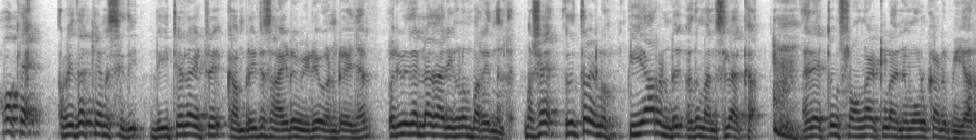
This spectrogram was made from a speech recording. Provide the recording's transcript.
ഓക്കെ അപ്പോൾ ഇതൊക്കെയാണ് സ്ഥിതി. ഡീറ്റെയിൽ ആയിട്ട് കംപ്ലീറ്റ് സൈഡ് വീഡിയോ കണ്ടു കഴിഞ്ഞാൽ ഒരുവിധം എല്ലാ കാര്യങ്ങളും പറയുന്നുണ്ട്. പക്ഷേ ഇത് ഇത്രയേ ഉള്ളൂ. പി ആർ ഉണ്ട് അത് മനസ്സിലാക്കുക. അതിൽ ഏറ്റവും സ്ട്രോങ് ആയിട്ടുള്ള അനുമോൾക്കാണ് പി ആർ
